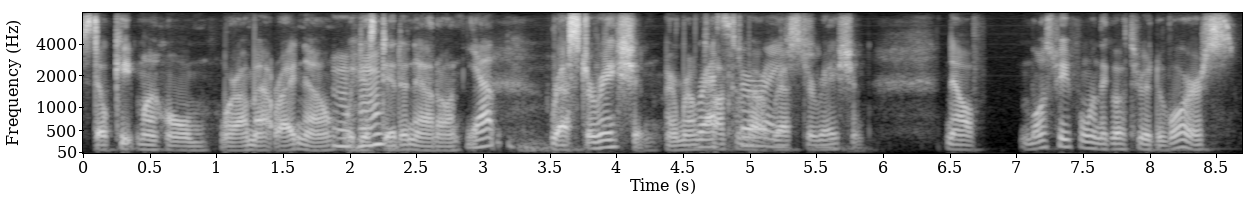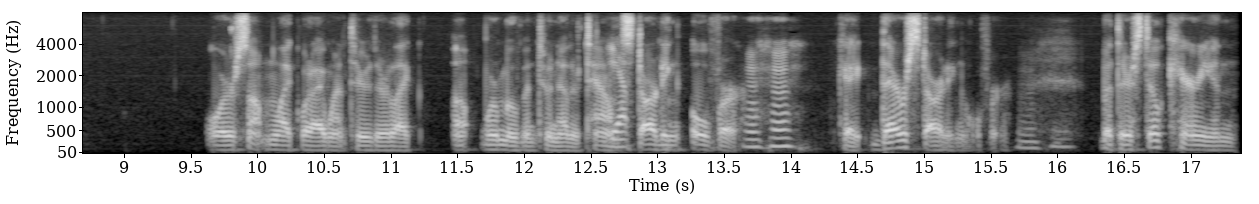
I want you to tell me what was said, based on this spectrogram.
still keep my home where I'm at right now. We just did an add on. Yep. Restoration. Remember, I'm talking about Restoration. restoration. Now, most people, when they go through a divorce or something like what I went through, they're like, oh, we're moving to another town, Yep. starting over. Mm-hmm. Okay, they're starting over, Mm-hmm. but they're still carrying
